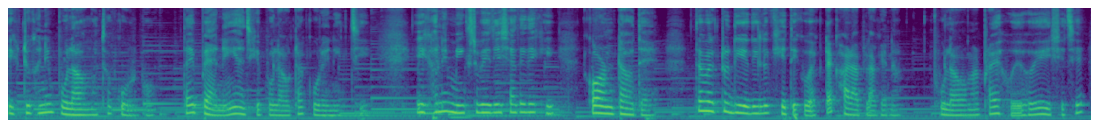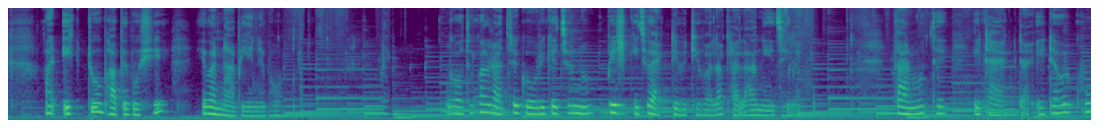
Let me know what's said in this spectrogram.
একটুখানি পোলাও মতো করব। তাই প্যানেই আজকে পোলাওটা করে নিচ্ছি। এখানে মিক্সড ভেজের সাথে দেখি কর্নটাও দেয়, তবে একটু দিয়ে দিলে খেতে খুব একটা খারাপ লাগে না। পোলাও আমার প্রায় হয়ে হয়ে এসেছে, আর একটু ভাপে বসিয়ে এবার নাবিয়ে নেব। গতকাল রাত্রে গৌরিকের জন্য বেশ কিছু অ্যাক্টিভিটিওয়ালা খেলা নিয়েছিলাম তার মধ্যে এটা একটা, এটা ওর খুব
